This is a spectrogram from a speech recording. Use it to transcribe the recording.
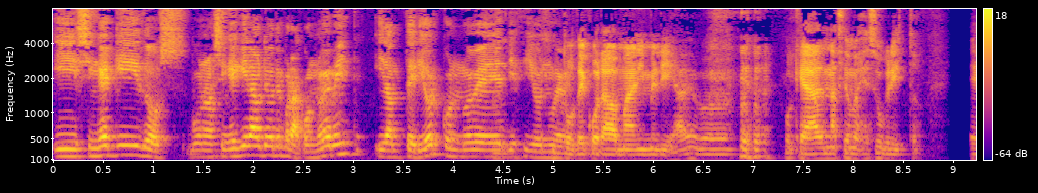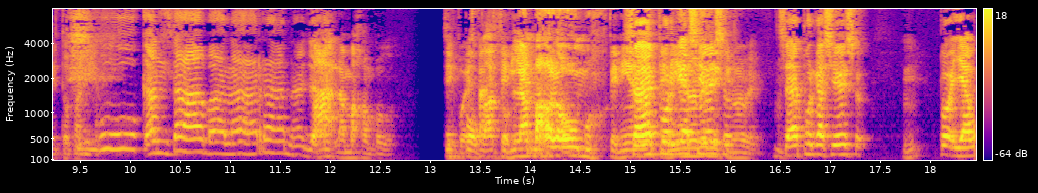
y Shingeki 2. Bueno, Shingeki la última temporada con 9.20 y la anterior con 9.19. Todo decorado más anime, ¿sabes? Por- Porque ha nacido Jesucristo. Eh. Uh, cantaba la rana. Ya. Ah, la han bajado un poco. Sí, pues Le han bajado los humos. tenía- ¿Sabes por qué ha sido eso? 9,19. ¿Sabes por qué ha sido eso? ¿Mm? Pues ya,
